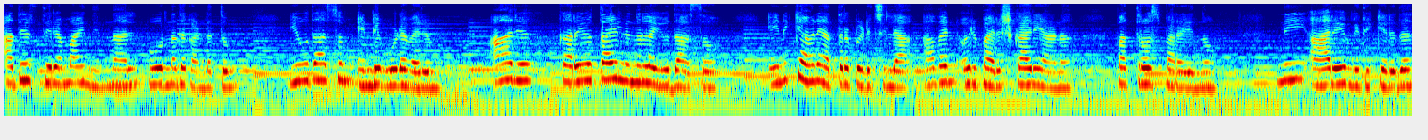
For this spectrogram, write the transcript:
അതിൽ സ്ഥിരമായി നിന്നാൽ പൂർണത കണ്ടെത്തും. യൂദാസും എന്റെ കൂടെ വരും. ആര്? കറിയൊത്തായിൽ നിന്നുള്ള യൂദാസോ? എനിക്ക് അവനെ അത്ര പിടിച്ചില്ല. അവൻ ഒരു പരിഷ്കാരിയാണ്. പത്രോസ് പറയുന്നു നീ ആരെയും വിധിക്കരുത്.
